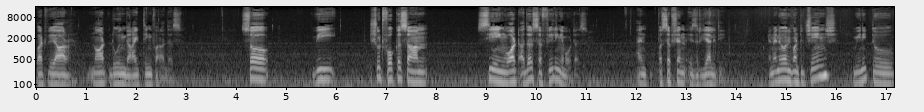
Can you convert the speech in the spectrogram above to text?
but we are not doing the right thing for others. So, we should focus on seeing what others are feeling about us. And perception is reality. And whenever we want to change, we need to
